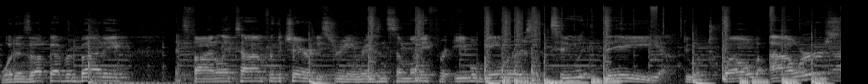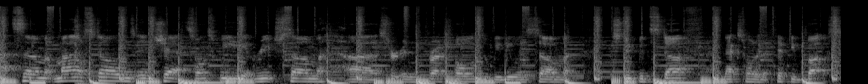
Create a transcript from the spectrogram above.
What is up, everybody? It's finally time for the charity stream, raising some money for AbleGamers today. Doing 12 hours. Got some milestones in chat. So once we reach some uh, certain thresholds, we'll be doing some stupid stuff. Next one is at 50 bucks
